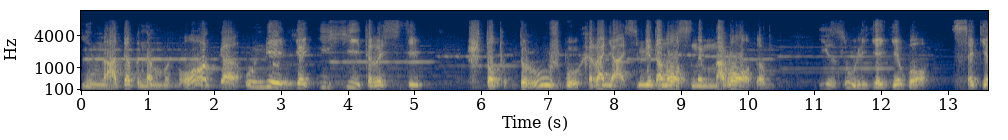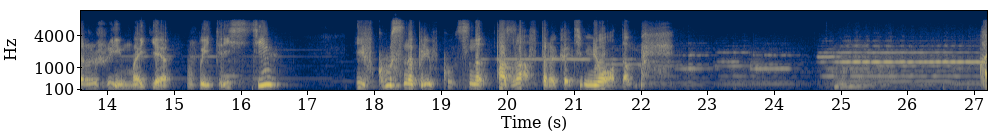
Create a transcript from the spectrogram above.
И надобно много умения и хитрости, Чтоб дружбу, храня с медоносным народом, Из улья его содержимое вытрясти и вкусно-привкусно позавтракать медом. А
